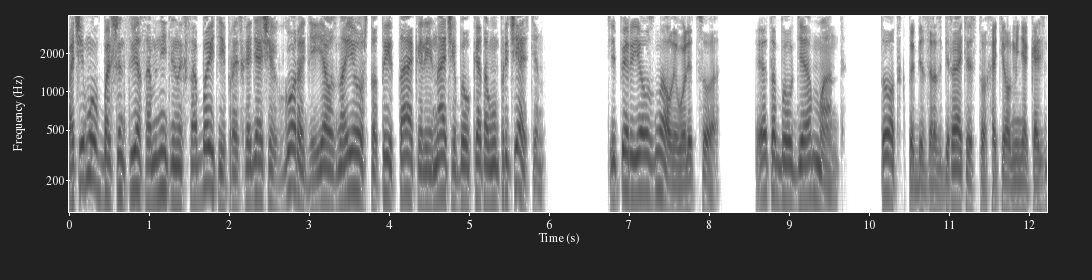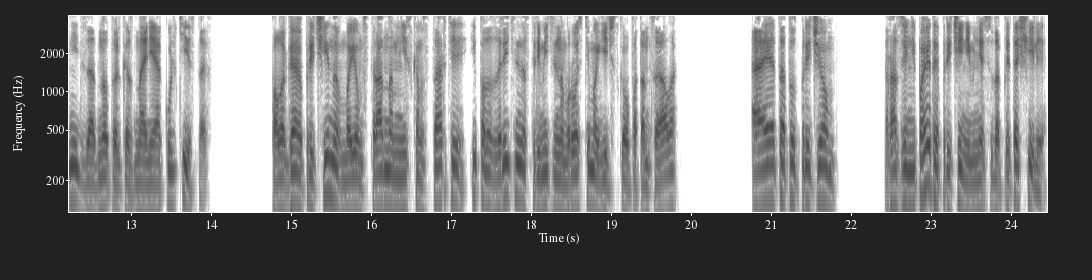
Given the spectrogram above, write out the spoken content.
Почему в большинстве сомнительных событий, происходящих в городе, я узнаю, что ты так или иначе был к этому причастен? Теперь я узнал его лицо. Это был Диамант, тот, кто без разбирательства хотел меня казнить за одно только знание о культистах. Полагаю, причина в моем странном низком старте и подозрительно стремительном росте магического потенциала. А это тут при чем? Разве не по этой причине меня сюда притащили?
